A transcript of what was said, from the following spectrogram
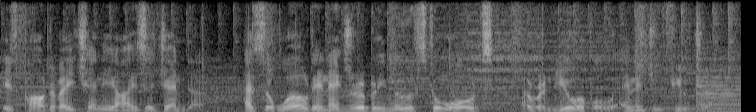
is part of HNEI's agenda as the world inexorably moves towards a renewable energy future.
